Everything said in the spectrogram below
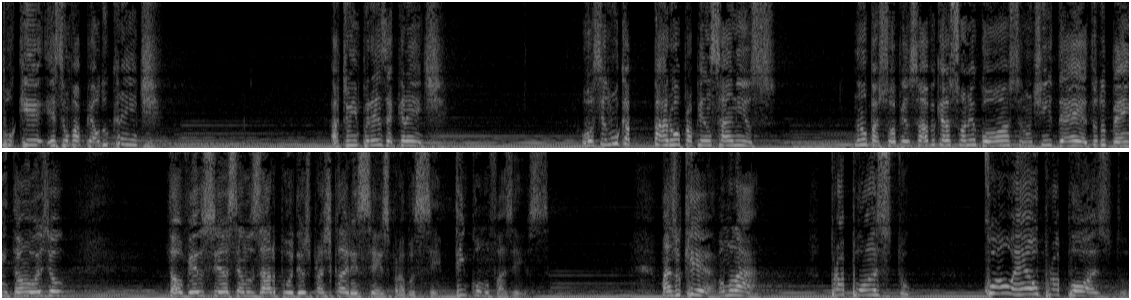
porque esse é um papel do crente. A tua empresa é crente. Você nunca parou para pensar nisso? Não, pastor, eu pensava que era só negócio, não tinha ideia, tudo bem. Então hoje eu Talvez esteja sendo usado por Deus para esclarecer isso para você. Tem como fazer isso. Mas o que? Vamos lá. Propósito. Qual é o propósito?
